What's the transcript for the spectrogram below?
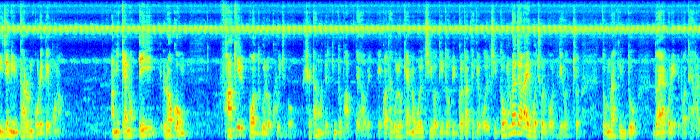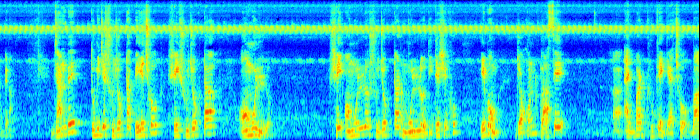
নিজে নির্ধারণ করে দেব না? আমি কেন এই রকম ফাঁকির পথগুলো খুঁজবো, সেটা আমাদের কিন্তু ভাবতে হবে। এ কথাগুলো কেন বলছি, অতীত অভিজ্ঞতা থেকে বলছি, তোমরা যারা এবছর ভর্তি হচ্ছ, তোমরা কিন্তু দয়া করে এ পথে হাঁটবে না। জানবে, তুমি যে সুযোগটা পেয়েছ, সেই সুযোগটা অমূল্য। সেই অমূল্য সুযোগটার মূল্য দিতে শেখো এবং যখন ক্লাসে একবার ঢুকে গেছো বা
